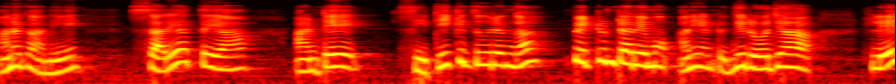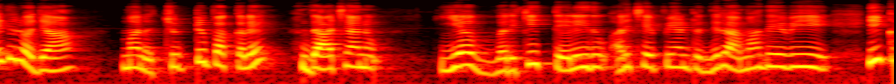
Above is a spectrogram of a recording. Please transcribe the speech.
అనగానే సరే అత్తయ్య అంటే సిటీకి దూరంగా పెట్టుంటారేమో అని అంటుంది రోజా. లేదు రోజా మన చుట్టుపక్కలే దాచాను. ఎవ్వరికీ తెలీదు అని చెప్పి అంటుంది రామాదేవి. ఇక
